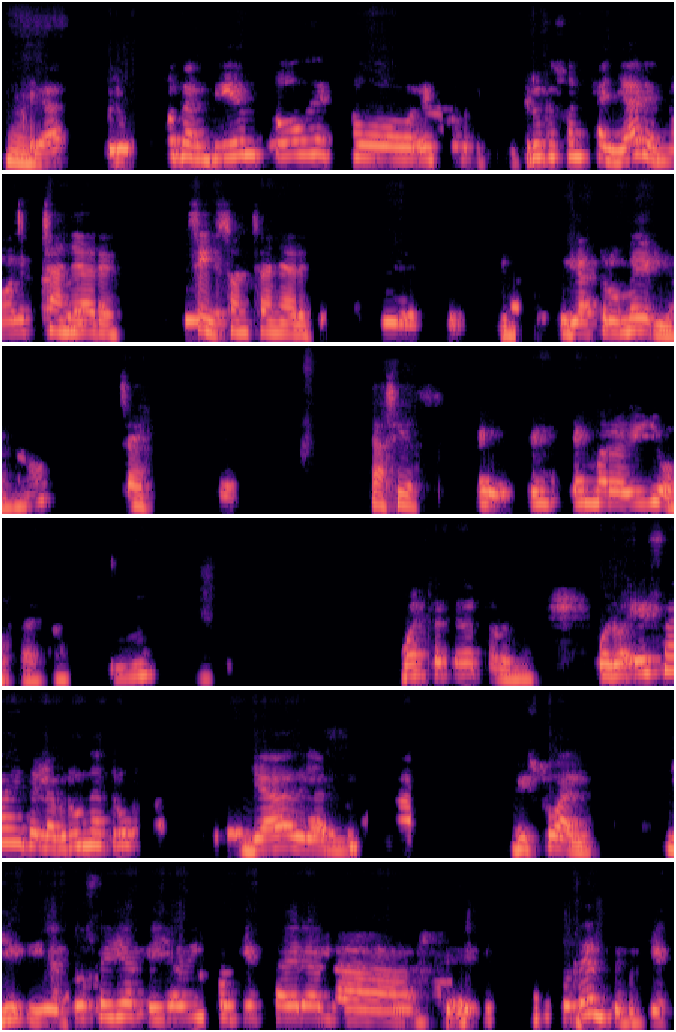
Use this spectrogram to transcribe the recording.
Mm. Pero también todos estos, estos, creo que son chañares, ¿no? Chañares, sí, son chañares. Y astromelias, ¿no? Sí, así es. Es, es, maravillosa esa. ¿Mm? Muéstrate otra vez. Bueno, esa es de la Bruna Trufa, ya de la visual. Y, y, entonces ella, ella dijo que esta era la muy potente, porque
